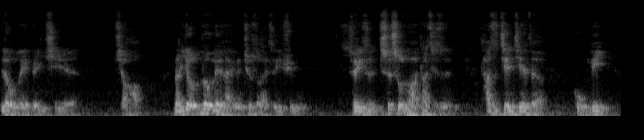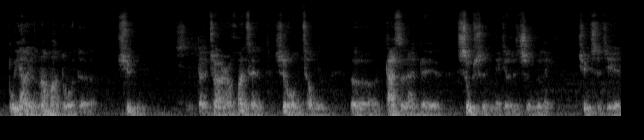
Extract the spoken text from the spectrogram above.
肉类的一些消耗。那肉肉类来源就是来自于畜牧，所以是吃素的话，它其实它是间接的鼓励不要有那么多的畜牧，的转而换成是我们从呃大自然的素食里面，就是植物类去直接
